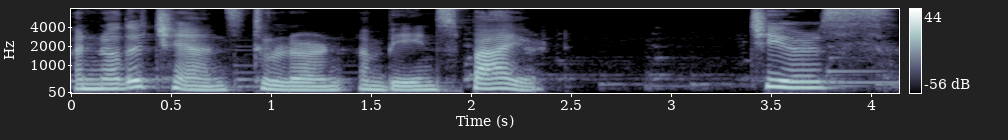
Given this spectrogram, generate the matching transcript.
another chance to learn and be inspired. Cheers!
